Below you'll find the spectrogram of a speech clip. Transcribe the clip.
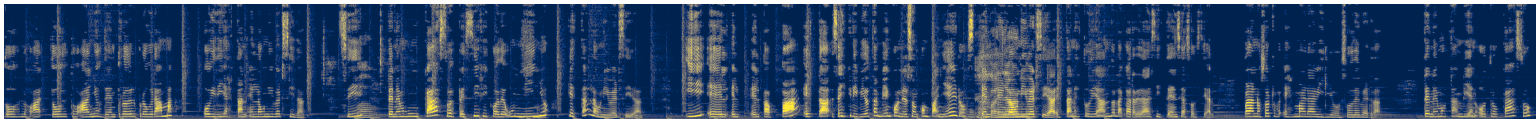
todos, los, todos estos años dentro del programa, hoy día están en la universidad. ¿sí? Tenemos un caso específico de un niño que está en la universidad. y el, el, el, papá está, se inscribió también con él, son compañeros en, en, la universidad, están estudiando la carrera de asistencia social. Para nosotros es maravilloso, de verdad. Tenemos también otro caso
